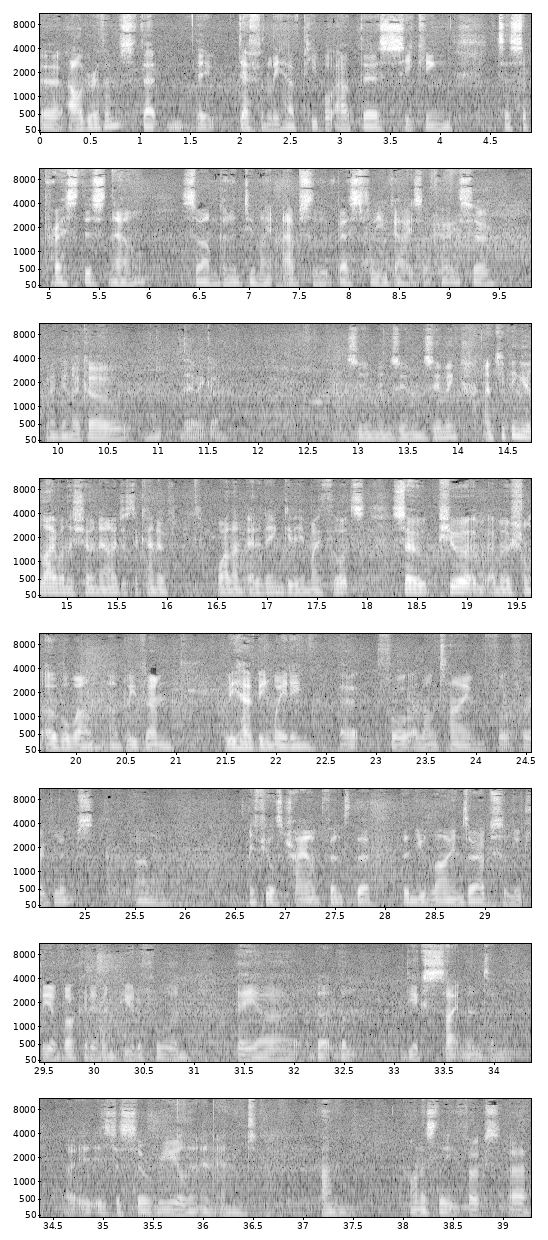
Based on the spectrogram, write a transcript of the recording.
uh, algorithms that they definitely have people out there seeking to suppress this now. So I'm going to do my absolute best for you guys, okay? So we're going to go, there we go. Zooming, zooming, zooming. I'm keeping you live on the show now just to kind of, while I'm editing, giving my thoughts. So pure emotional overwhelm. Uh, we've, um, we have been waiting uh, for a long time for, for a glimpse. Um, it feels triumphant. The the new lines are absolutely evocative and beautiful, and they uh, the the the excitement and uh, is just so real and and um, honestly, folks, uh,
